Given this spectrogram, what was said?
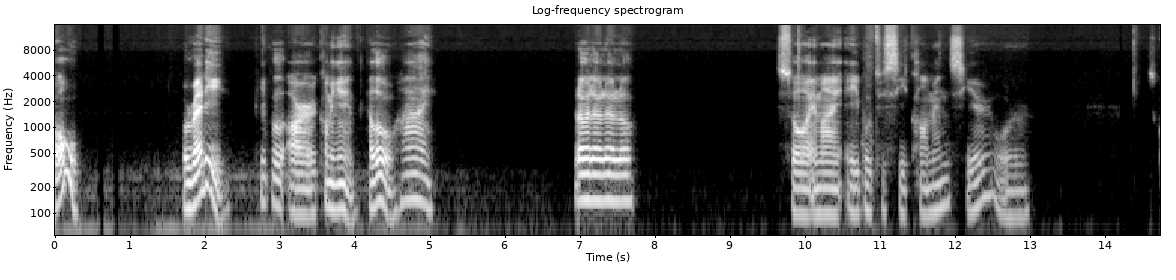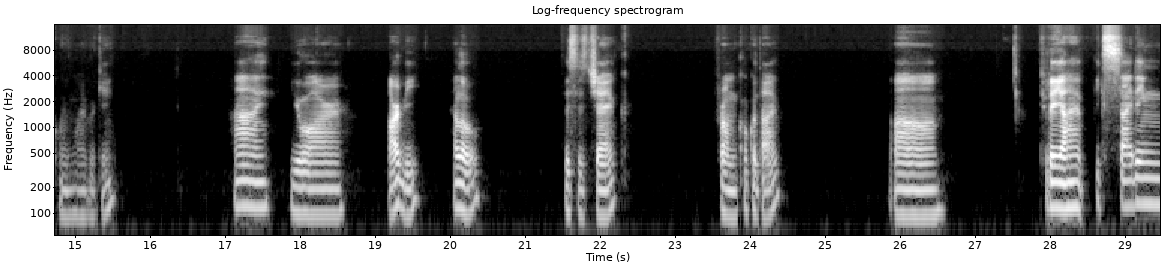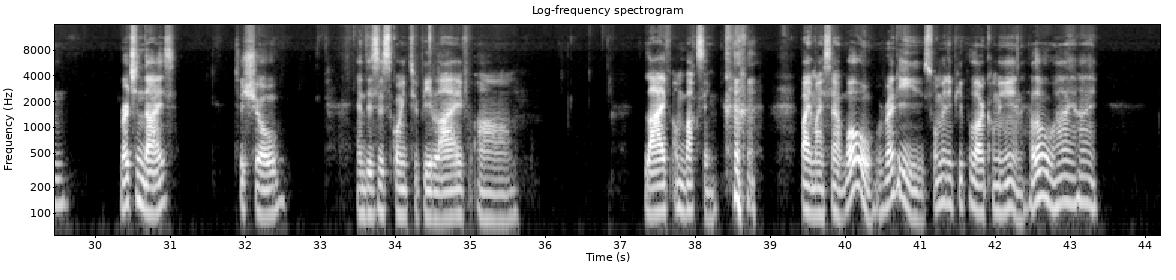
Oh, already people are coming in. Hello, hi. Hello, hello, hello, hello. So am I able to see comments here or it's going live again? Hi, you are Arby. Hello. This is Jack from Cokodive. Uh, today I have exciting merchandise to show and this is going to be live um, live unboxing by myself. Whoa, already so many people are coming in. Hello, hi, hi.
